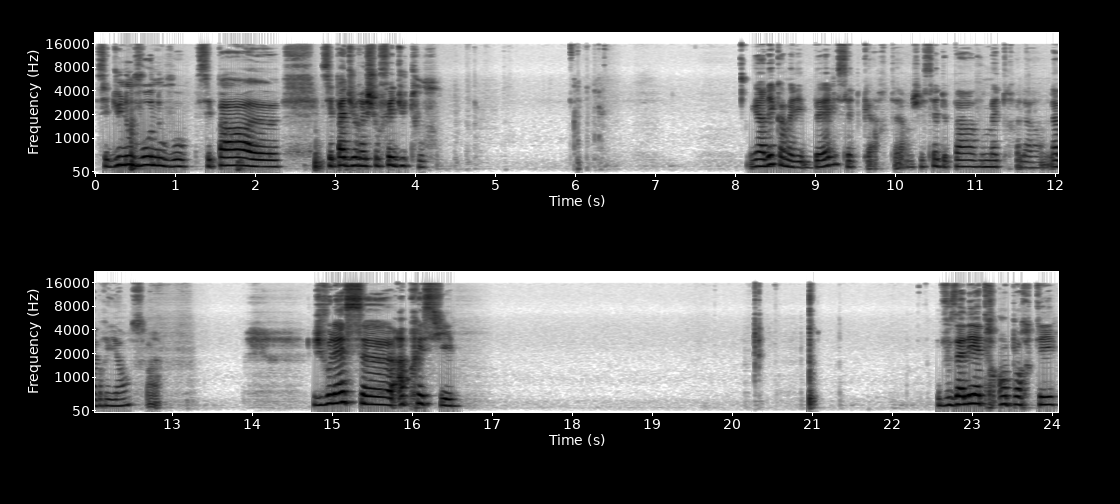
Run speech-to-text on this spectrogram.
C'est du nouveau, nouveau. C'est pas, euh, c'est pas du réchauffé du tout. Regardez comme elle est belle cette carte. J'essaie de ne pas vous mettre la, brillance. Je vous laisse euh, apprécier. Vous allez être emporté.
